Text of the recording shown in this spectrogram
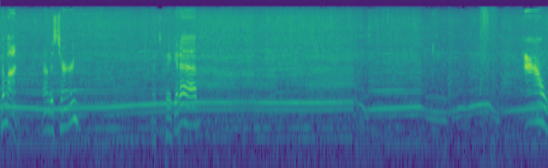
Come on, around this turn. Let's pick it up. Ow!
